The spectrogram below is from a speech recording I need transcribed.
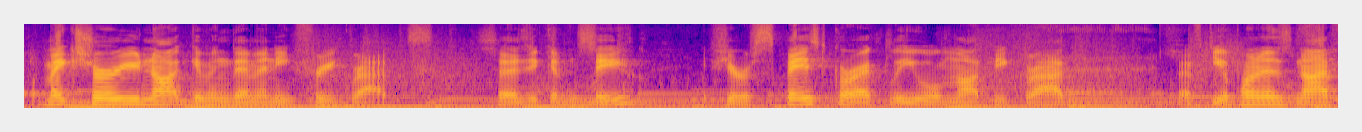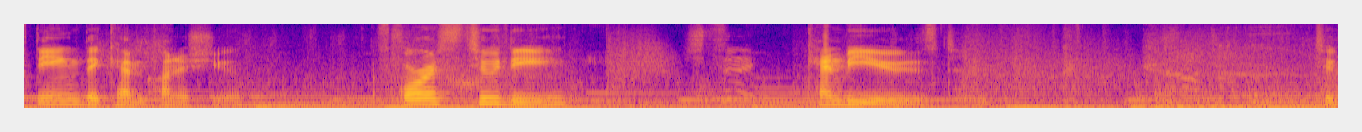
But make sure you're not giving them any free grabs. So as you can see, if you're spaced correctly, you will not be grabbed. But if the opponent is not FDing, they can punish you. Of course, 2D can be used to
